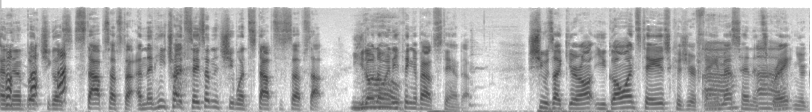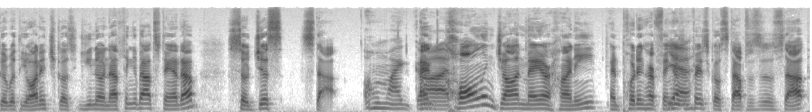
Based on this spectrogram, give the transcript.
and then, but she goes, stop, stop, stop. And then he tried to say something, she went, stop, stop, stop. You don't know anything about stand up. She was like, "You're on, you go on stage because you're famous Uh, and it's uh. great and you're good with the audience." She goes, "You know nothing about stand up, so just stop." Oh my god! And calling John Mayer honey and putting her fingers Yeah. in her face, go stop, stop, stop.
